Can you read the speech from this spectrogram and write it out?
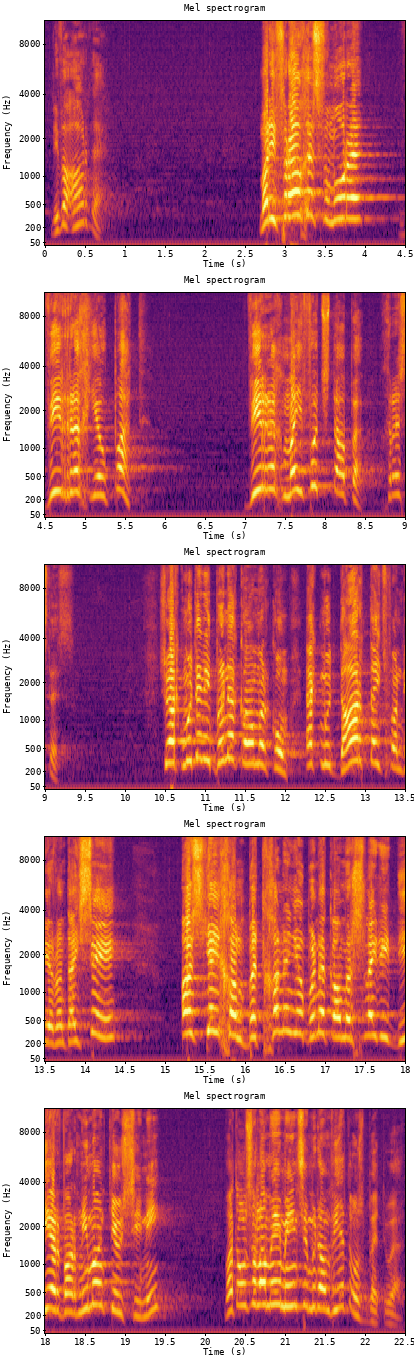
Liewe aarde. Maar die vraag is vanmôre, wie rig jou pad? Wie rig my voetstappe? Christus. So ek moet in die binnekamer kom. Ek moet daar tyd spandeer want hy sê As jy gaan bid, gaan in jou binnekamer sluit die deur waar niemand jou sien nie. Want ons wil hom hê mense moet dan weet ons bid, hoor.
